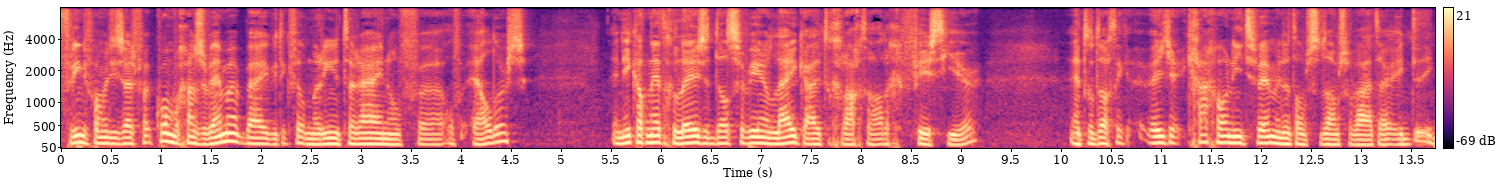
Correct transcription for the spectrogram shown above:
vrienden van me die zeiden van... kom, we gaan zwemmen bij, weet ik veel, het marineterrein of, eh, of elders. En ik had net gelezen dat ze weer een lijk uit de grachten hadden gevist hier. En toen dacht ik, weet je, ik ga gewoon niet zwemmen in het Amsterdamse water. Ik, ik,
